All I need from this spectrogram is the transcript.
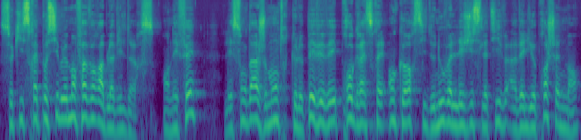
ce qui serait possiblement favorable à Wilders. En effet, les sondages montrent que le PVV progresserait encore si de nouvelles législatives avaient lieu prochainement,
